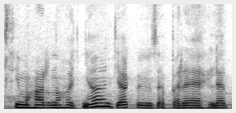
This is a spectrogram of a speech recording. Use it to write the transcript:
Всім гарного дня. Дякую за перегляд.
